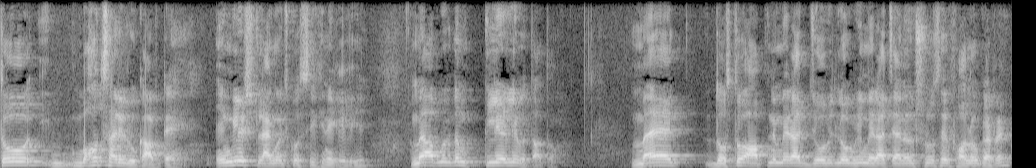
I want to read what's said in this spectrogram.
तो बहुत सारी रुकावटें हैं इंग्लिश लैंग्वेज को सीखने के लिए। मैं आपको एकदम क्लियरली बताता हूँ। मैं दोस्तों आपने मेरा जो भी लोग भी मेरा चैनल शुरू से फॉलो कर रहे हैं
